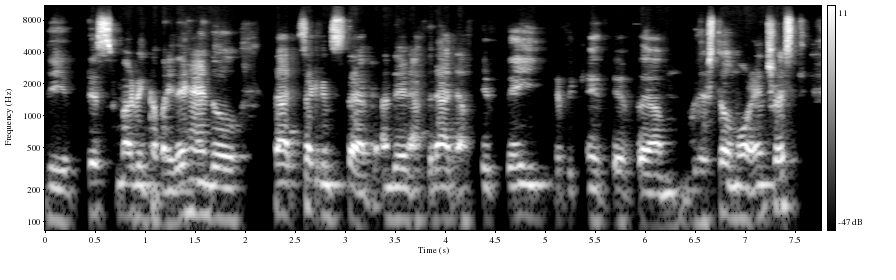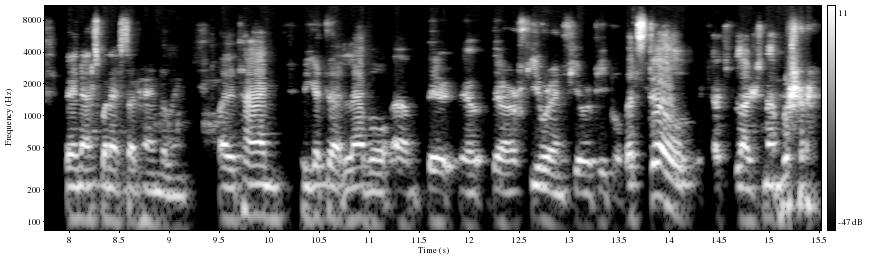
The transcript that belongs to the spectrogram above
the this marketing company they handle that second step and then after that if they if if, if um, there's still more interest then that's when i start handling. By the time we get to that level um, there, there there are fewer and fewer people but still a large number.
